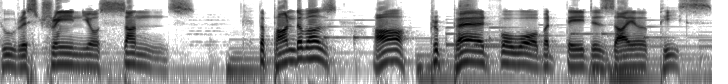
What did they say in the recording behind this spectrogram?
to restrain your sons. The Pandavas are prepared for war, but they desire peace.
